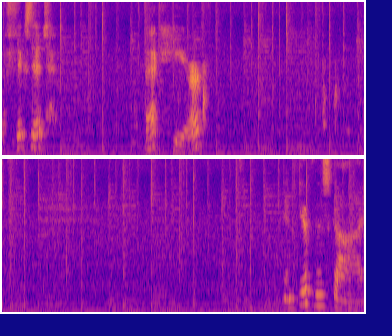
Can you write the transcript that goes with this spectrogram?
Affix it back here. And give this guy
